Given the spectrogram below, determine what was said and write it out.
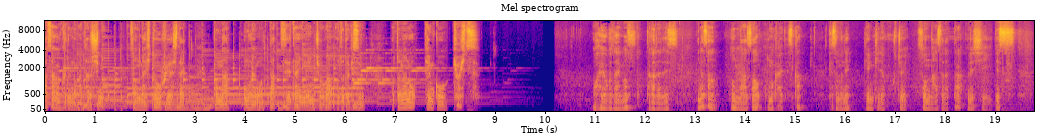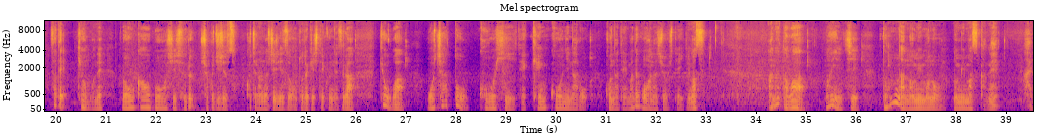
朝が来るのが楽しみ。そんな人を増やしたい。こんな思いを持った生体院の院長がお届けする。大人の健康教室。おはようございます。高田です。皆さんどんな朝をお迎えですか？今朝もね元気で心地よいそんな朝だったら嬉しいです。さて今日もね老化を防止する食事術こちらのシリーズをお届けしていくんですが今日はお茶とコーヒーで健康になろう。こんなテーマでお話をしていきます。あなたは毎日どんな飲み物を飲みますかね？はい。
